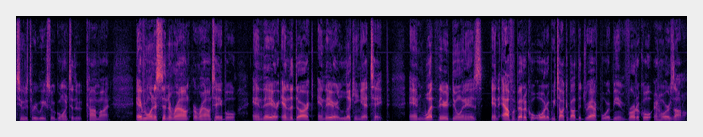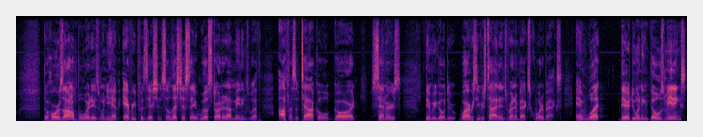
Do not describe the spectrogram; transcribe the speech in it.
two to three weeks, we're going to the combine. Everyone is sitting around a round table and they are in the dark and they are looking at tape. And what they're doing is in alphabetical order, we talk about the draft board being vertical and horizontal. The horizontal board is when you have every position. So let's just say we'll start at our meetings with offensive tackle, guard, centers. Then we go to wide receivers, tight ends, running backs, quarterbacks. And what they're doing in those meetings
